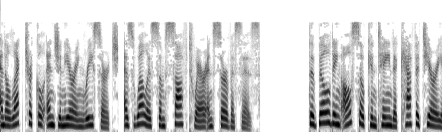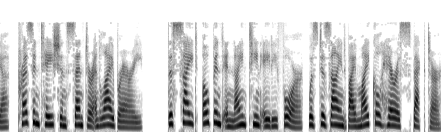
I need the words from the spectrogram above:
and electrical engineering research, as well as some software and services. The building also contained a cafeteria, presentation center and library. The site, opened in 1984, was designed by Michael Harris Spector.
